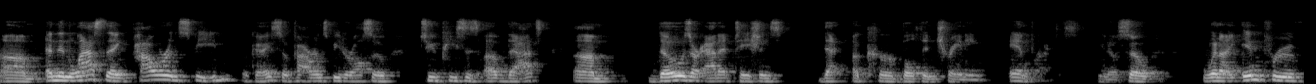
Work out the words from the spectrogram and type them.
Um, and then last thing, power and speed. Okay, so power and speed are also two pieces of that. Um, those are adaptations that occur both in training and practice. You know, so when I improve,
